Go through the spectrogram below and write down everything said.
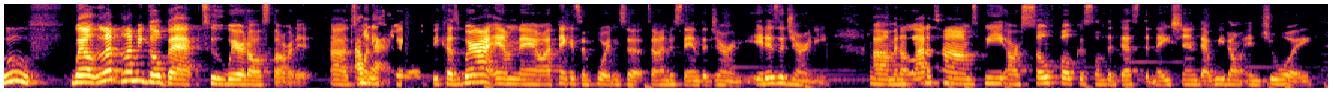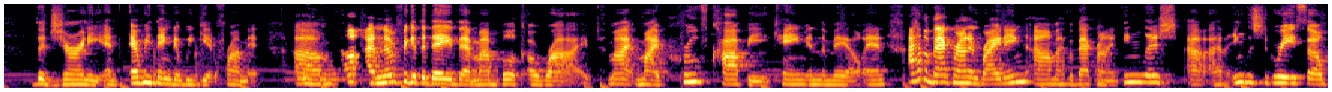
Oof. Well, let, let me go back to where it all started, uh, 2012, okay. because where I am now, I think it's important to, to understand the journey. It is a journey. Mm-hmm. Um, and a lot of times we are so focused on the destination that we don't enjoy the journey and everything that we get from it. Um, mm-hmm. I'll, never forget the day that my book arrived. My my proof copy came in the mail, and I have a background in writing. Um, I have a background in English. Uh, I have an English degree, so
